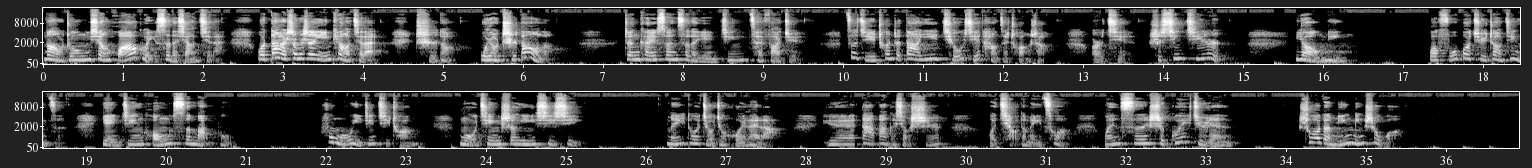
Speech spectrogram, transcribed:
闹钟像滑轨似的响起来，我大声呻吟，跳起来，迟到！我要迟到了！睁开酸涩的眼睛，才发觉自己穿着大衣、球鞋躺在床上，而且是星期日，要命！我扶过去照镜子，眼睛红丝满布。父母已经起床，母亲声音细细：“没多久就回来了。”约大半个小时，我瞧的没错，文思是规矩人，说的明明是我。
